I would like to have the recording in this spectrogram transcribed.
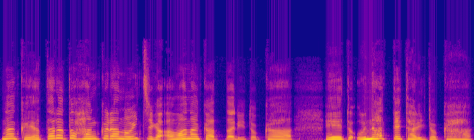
なんかやたらと半クラの位置が合わなかったりとか、えっ、ー、と、うなってたりとか、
